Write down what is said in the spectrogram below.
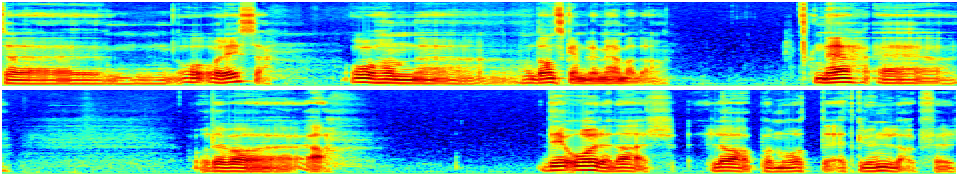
til og, og reise. Og han, han dansken ble med meg da ned. Eh, og det var ja. Det året der la på en måte et grunnlag for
